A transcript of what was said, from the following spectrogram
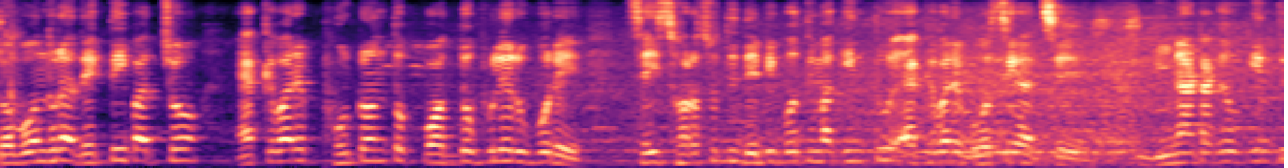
তো বন্ধুরা দেখতেই পাচ্ছ, একেবারে ফুটন্ত পদ্ম ফুলের উপরে সেই সরস্বতী দেবী প্রতিমা কিন্তু একেবারে বসে আছে। বিনাটাকেও কিন্তু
